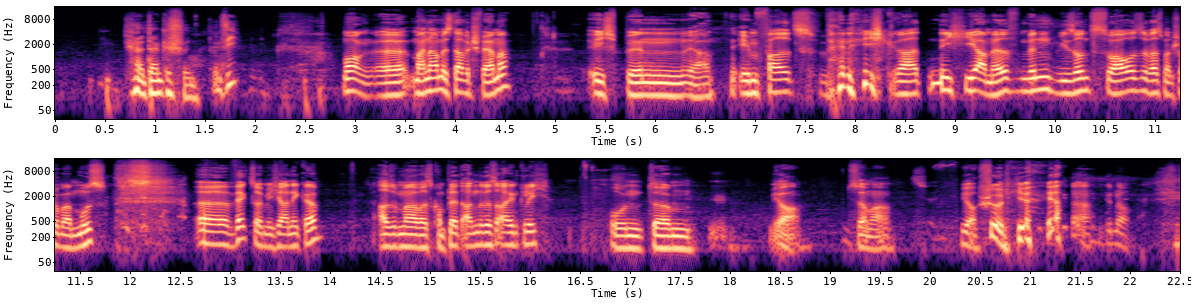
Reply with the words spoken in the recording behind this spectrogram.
Ja, Dankeschön. Und Sie? Morgen, äh, mein Name ist David Schwärmer. Ich bin ja ebenfalls, wenn ich gerade nicht hier am Helfen bin, wie sonst zu Hause, was man schon mal muss, äh, Werkzeugmechaniker. Also mal was komplett anderes eigentlich. Und ähm, ja, ich sag mal, ja, schön hier. ja, genau.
